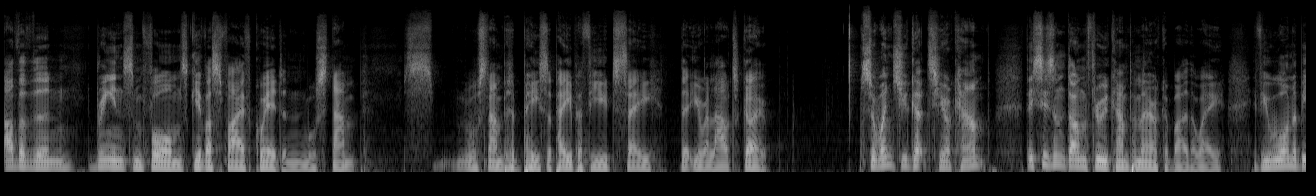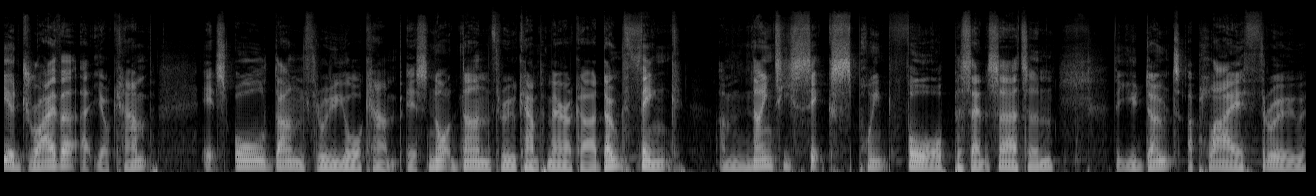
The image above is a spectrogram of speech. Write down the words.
other than bring in some forms, give us five quid, and we'll stamp we'll stamp a piece of paper for you to say that you're allowed to go. So once you get to your camp, this isn't done through Camp America, by the way. If you want to be a driver at your camp, it's all done through your camp. It's not done through Camp America. I don't think, I'm 96.4% certain that you don't apply through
